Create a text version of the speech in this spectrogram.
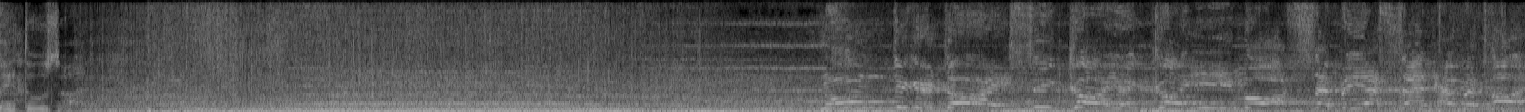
Етузо. Non digerdai, sikai en kai mos sebiesen hebetai.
